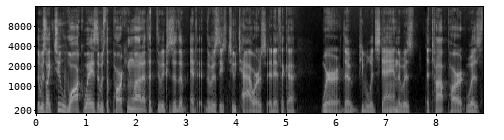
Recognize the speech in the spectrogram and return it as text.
there was like two walkways. There was the parking lot at the because of the there was these two towers at Ithaca where the people would stay, and there was the top part was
